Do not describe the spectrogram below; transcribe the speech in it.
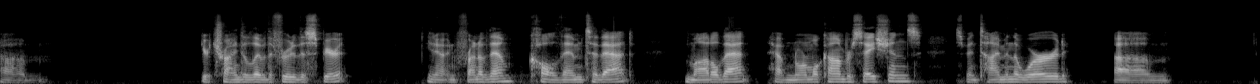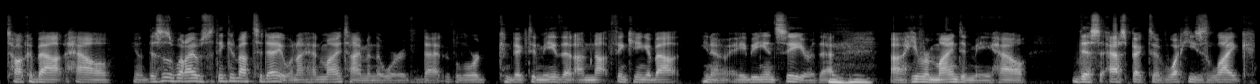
um, you're trying to live the fruit of the spirit you know in front of them call them to that model that have normal conversations spend time in the word um, talk about how you know, this is what I was thinking about today when I had my time in the Word. That the Lord convicted me that I'm not thinking about, you know, A, B, and C, or that mm-hmm. uh, He reminded me how this aspect of what He's like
